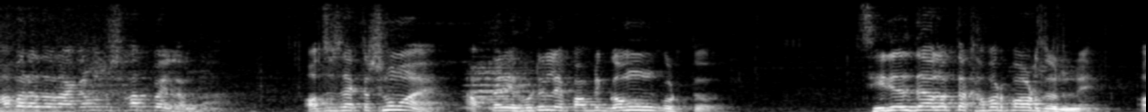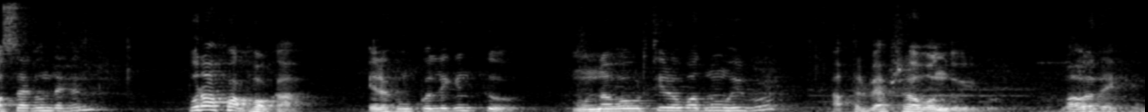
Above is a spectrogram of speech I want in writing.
খাবারে তো আগের মতো স্বাদ পাইলাম না। অথচ একটা সময় আপনার এই হোটেলে পাবলিক গমন করতো। সিরিয়াল দেওয়া লাগতো খাবার পাওয়ার জন্যে। অথচ এখন দেখেন পুরা ফক ফকা এরকম করলে কিন্তু মুন্নাবাবুর চিরও বদনাম হইব আপনার ব্যবসাও বন্ধ হইব। ভালো দেখেন।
